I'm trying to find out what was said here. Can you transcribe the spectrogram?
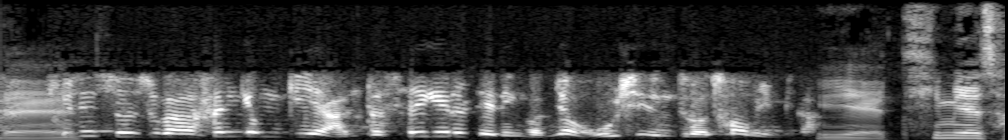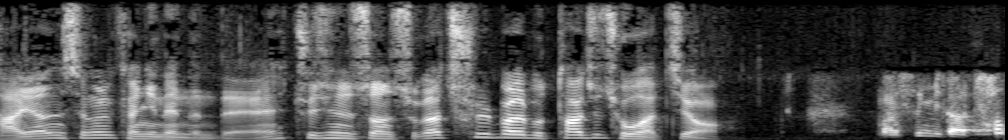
네. 추신수 선수가 한 경기에 안타 3개를 때린 건요. 올 시즌 들어 처음입니다. 예, 팀의 4연승을 견인했는데 추신수 선수가 출발부터 아주 좋았죠. 맞습니다. 첫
